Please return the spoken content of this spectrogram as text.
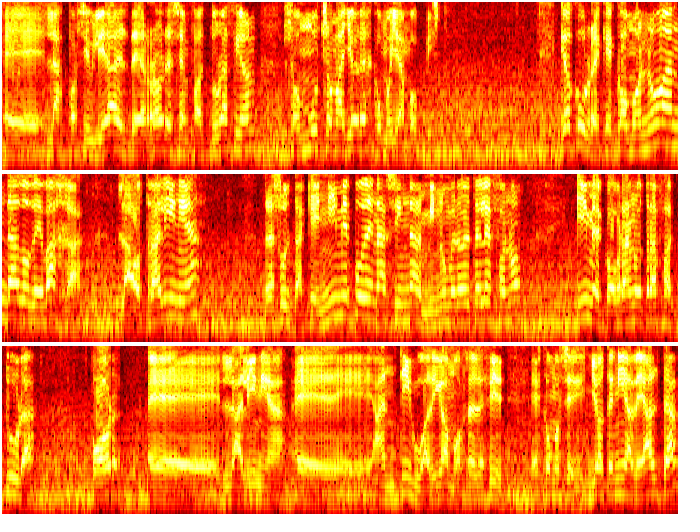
eh, las posibilidades de errores en facturación son mucho mayores como ya hemos visto. ¿Qué ocurre? Que como no han dado de baja la otra línea, resulta que ni me pueden asignar mi número de teléfono y me cobran otra factura por eh, la línea eh, antigua, digamos. Es decir, es como si yo tenía de alta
